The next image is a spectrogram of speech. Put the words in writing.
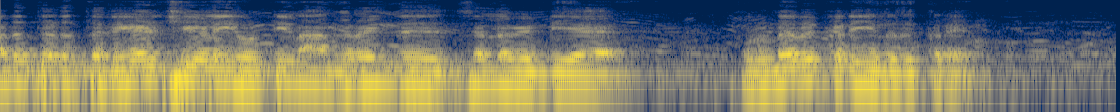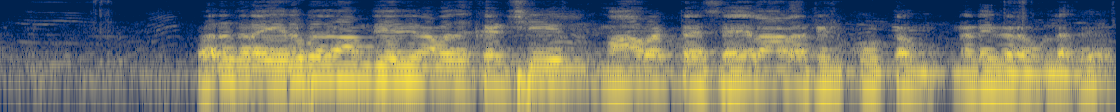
அடுத்தடுத்த நிகழ்ச்சிகளை ஒட்டி நான் விரைந்து செல்ல வேண்டிய ஒரு நெருக்கடியில் இருக்கிறேன். வருகிற இருபதாம் தேதி நமது கட்சியில் மாவட்ட செயலாளர்கள் கூட்டம் நடைபெற உள்ளது.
